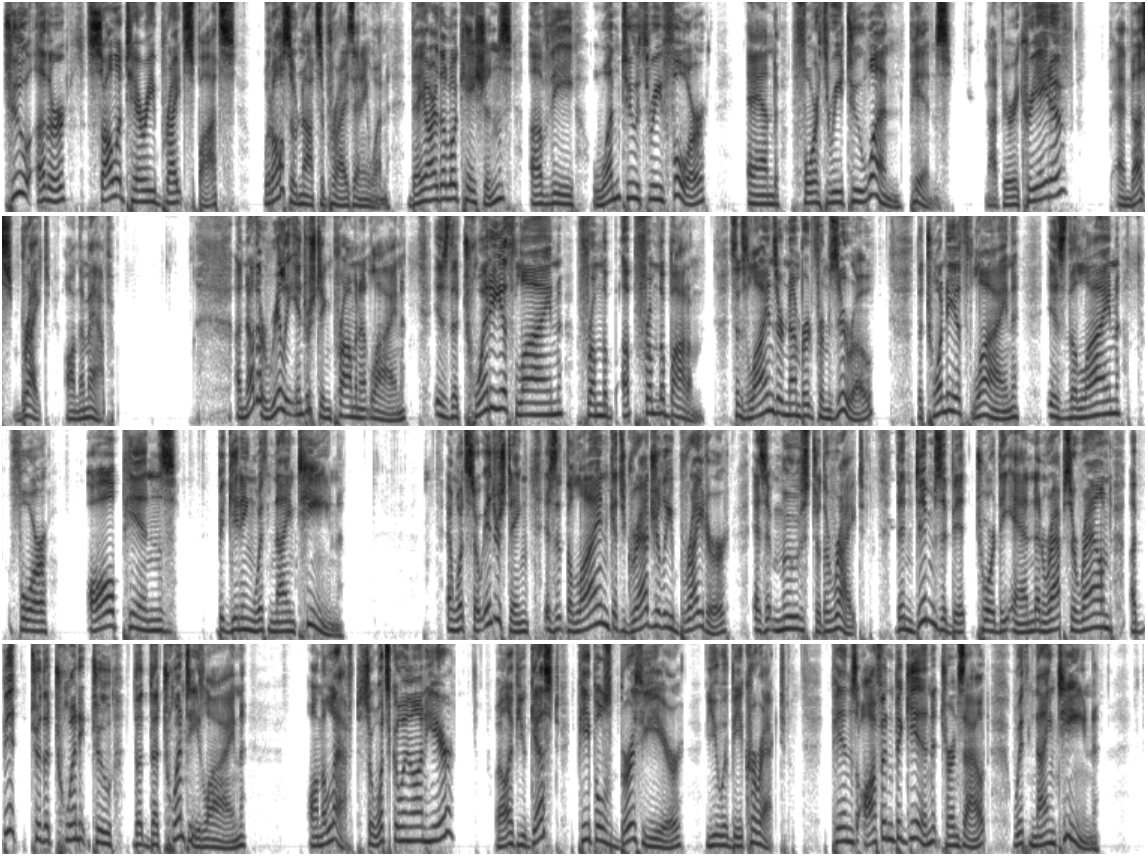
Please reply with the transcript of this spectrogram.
Two other solitary bright spots would also not surprise anyone. They are the locations of the 1234 and 4321 pins. Not very creative and thus bright on the map. Another really interesting prominent line is the 20th line from the up from the bottom. Since lines are numbered from 0, the 20th line is the line for all pins beginning with 19. And what's so interesting is that the line gets gradually brighter as it moves to the right, then dims a bit toward the end and wraps around a bit to the 20 to the, the 20 line on the left. So what's going on here? Well, if you guessed people's birth year, you would be correct. Pins often begin, it turns out, with 19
